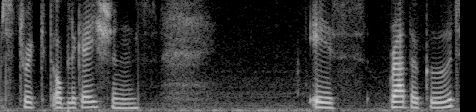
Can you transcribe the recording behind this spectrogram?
strict obligations is rather good.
